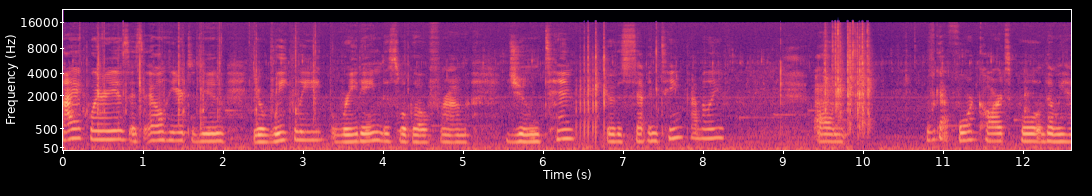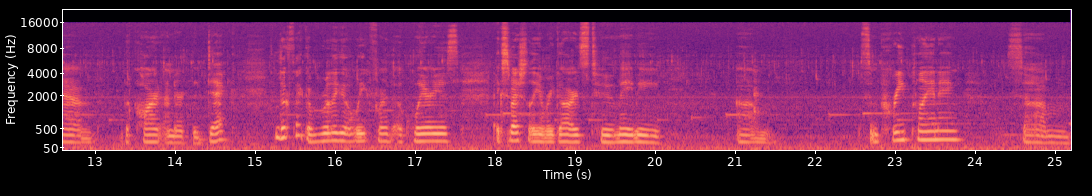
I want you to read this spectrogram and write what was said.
Hi Aquarius, it's Elle here to do your weekly reading. This will go from June 10th through the 17th, I believe. Um, we've got four cards pulled, then we have the card under the deck. It looks like a really good week for the Aquarius, especially in regards to maybe um, some pre-planning, some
